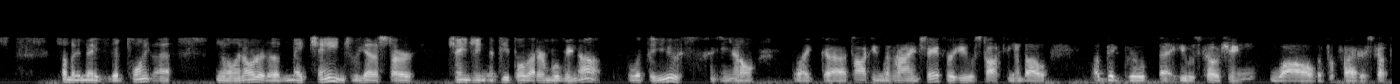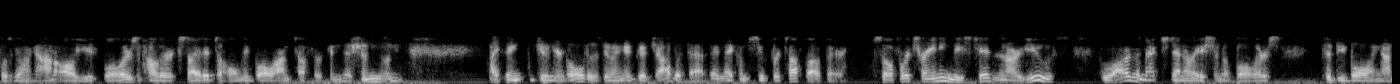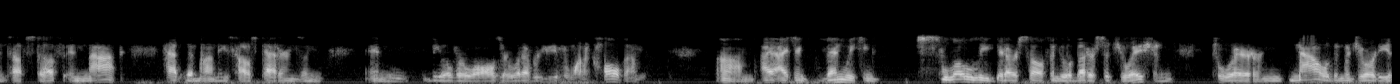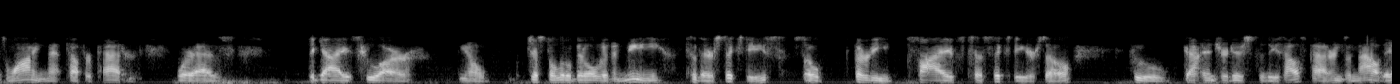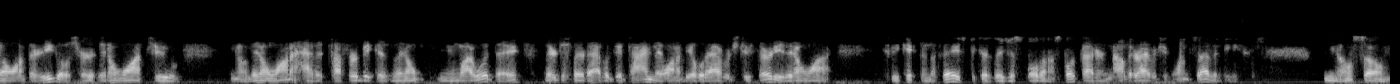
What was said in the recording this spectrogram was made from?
Somebody made a good point that, you know, in order to make change, we got to start changing the people that are moving up with the youth. You know, like uh, talking with Ryan Shafer, he was talking about a big group that he was coaching while the Proprietors Cup was going on, all youth bowlers, and how they're excited to only bowl on tougher conditions. And I think Junior Gold is doing a good job with that. They make them super tough out there. So if we're training these kids in our youth, who are the next generation of bowlers, to be bowling on tough stuff and not have them on these house patterns and and the overwalls or whatever you even want to call them, um, I, I think then we can slowly get ourselves into a better situation to where now the majority is wanting that tougher pattern, whereas the guys who are, you know, just a little bit older than me, to their 60s, so 35 to 60 or so, who got introduced to these house patterns and now they don't want their egos hurt. They don't want to, you know, they don't want to have it tougher because they don't, I mean, why would they? They're just there to have a good time. They want to be able to average 230. They don't want to be kicked in the face because they just pulled on a sport pattern. Now they're averaging 170, you know, so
